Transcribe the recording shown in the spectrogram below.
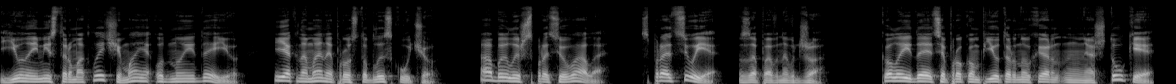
Юний містер Маклечі має одну ідею, як на мене, просто блискучу, аби лиш спрацювала. Спрацює, запевнив Джо. Коли йдеться про комп'ютерну хер... штуки,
